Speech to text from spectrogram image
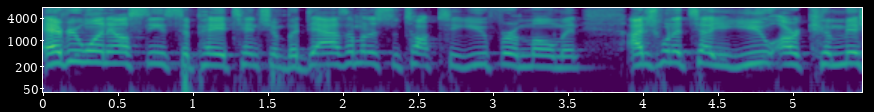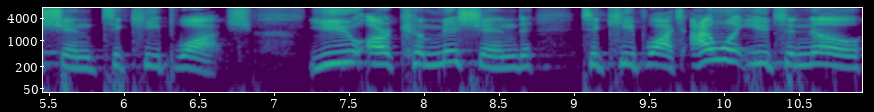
everyone else needs to pay attention. But, Dads, I'm going to talk to you for a moment. I just want to tell you, you are commissioned to keep watch. You are commissioned to keep watch. I want you to know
